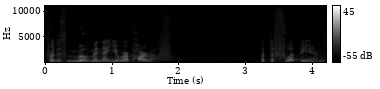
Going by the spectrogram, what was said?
for this movement that you were a part of. But the Philippians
